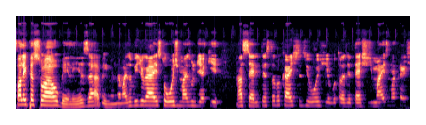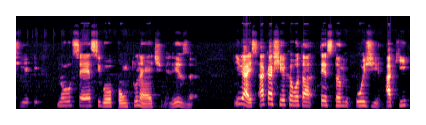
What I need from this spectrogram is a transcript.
Fala aí pessoal, beleza? Bem-vindo a mais um vídeo, guys. Estou hoje mais um dia aqui na série testando caixas e hoje eu vou trazer teste de mais uma caixinha aqui no csgo.net, beleza? E guys, a caixinha que eu vou estar tá testando hoje aqui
